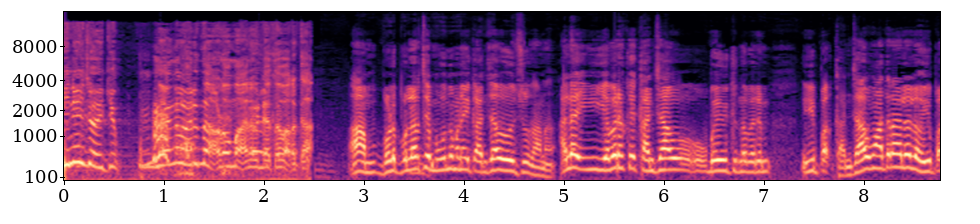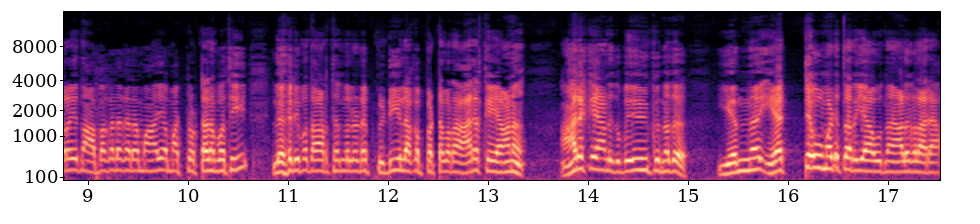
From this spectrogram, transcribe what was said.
ഇനിയും ചോദിക്കും. ഞങ്ങൾ ഒരു നാളോ മാനോ ഇല്ലാത്ത വർക്ക. ആ പുല- പുലർച്ചെ മൂന്ന് മണി കഞ്ചാവ് ചോദിച്ചു എന്നാണ്. അല്ല ഈ ഇവരൊക്കെ കഞ്ചാവ് ഉപയോഗിക്കുന്നവരും ഈ കഞ്ചാവ് മാത്രമല്ലല്ലോ ഈ പറയുന്ന അപകടകരമായ മറ്റൊട്ടനവധി ലഹരി പദാർത്ഥങ്ങളുടെ പിടിയിലകപ്പെട്ടവർ ആരൊക്കെയാണ്? ആരൊക്കെയാണ് ഇത് ഉപയോഗിക്കുന്നത്? എന്ന് ഏറ്റവും അടുത്തറിയാവുന്ന ആളുകൾ ആരാ?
